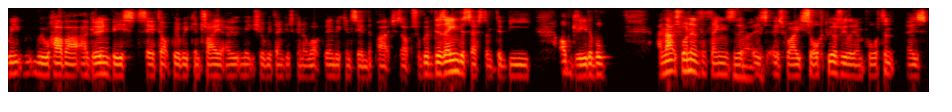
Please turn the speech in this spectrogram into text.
we we will have a, a ground based setup where we can try it out, make sure we think it's going to work, then we can send the patches up. So we've designed the system to be upgradable, and that's one of the things that right. is is why software is really important. Is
